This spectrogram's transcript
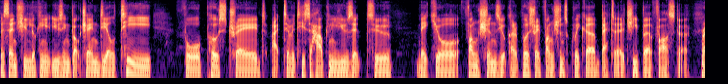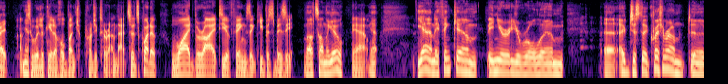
essentially looking at using blockchain DLT for post trade activities. So, how can you use it to make your functions, your kind of post trade functions, quicker, better, cheaper, faster? Right. Um, So we're looking at a whole bunch of projects around that. So it's quite a wide variety of things that keep us busy. Lots on the go. Yeah. Yeah. Yeah. And I think um, in your, your role, um, uh, just a question around uh,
